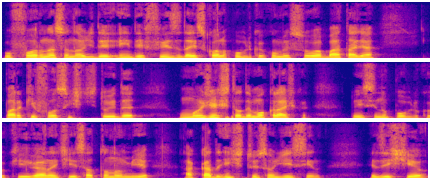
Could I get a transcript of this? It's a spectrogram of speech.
o Fórum Nacional de em Defesa da Escola Pública começou a batalhar para que fosse instituída uma gestão democrática do ensino público que garantisse autonomia a cada instituição de ensino. Existia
